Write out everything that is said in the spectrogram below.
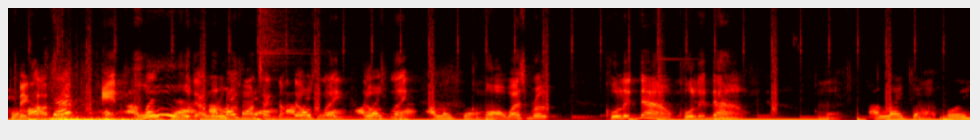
Hey, Big hop that, step. And I like ooh, that. that little like contact that. dunk. That was like late. that. That I was like late. I like that. Come on, Westbrook. Cool it down. Cool it down. Come on. I like that, boy.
